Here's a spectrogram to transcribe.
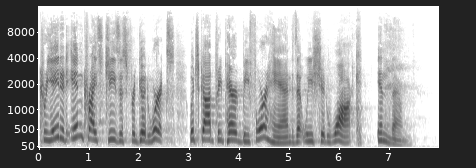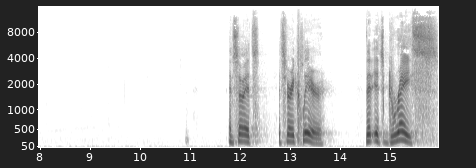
created in Christ Jesus for good works, which God prepared beforehand that we should walk in them. And so it's, it's very clear that it's grace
